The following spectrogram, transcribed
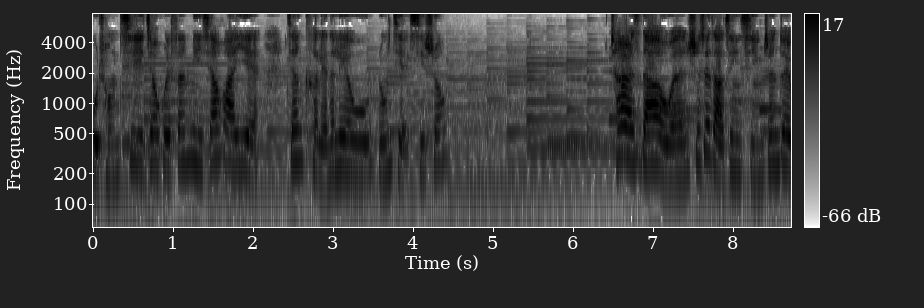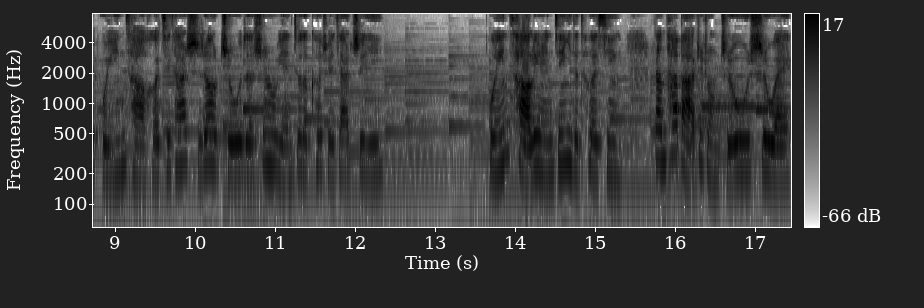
捕虫器就会分泌消化液，将可怜的猎物溶解吸收。查尔斯·达尔文是最早进行针对捕蝇草和其他食肉植物的深入研究的科学家之一。捕蝇草令人惊异的特性，让他把这种植物视为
